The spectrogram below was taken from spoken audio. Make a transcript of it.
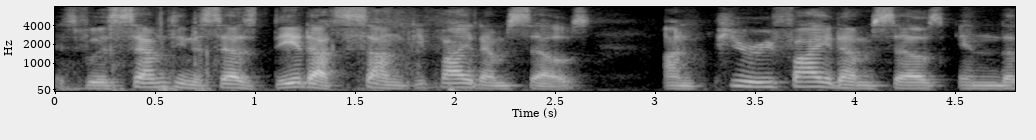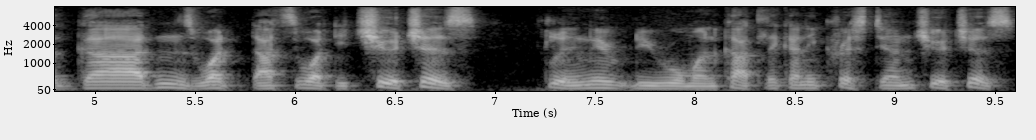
It's verse 17. It says, They that sanctify themselves and purify themselves in the gardens. What that's what the churches, including the, Roman Catholic and the Christian churches,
